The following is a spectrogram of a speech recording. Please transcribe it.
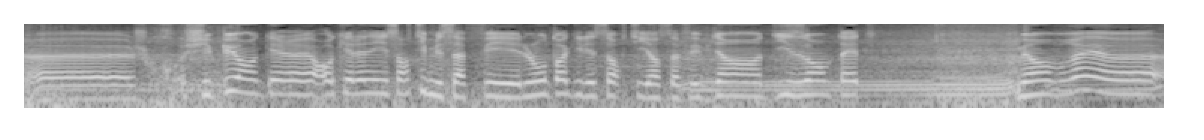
Euh, je, sais plus en quelle, en quelle année il est sorti, mais ça fait longtemps qu'il est sorti, hein, ça fait bien 10 ans peut-être. Mais en vrai, euh,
